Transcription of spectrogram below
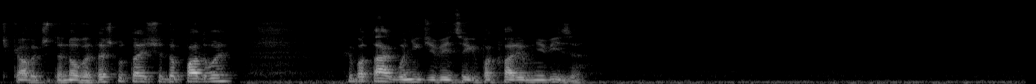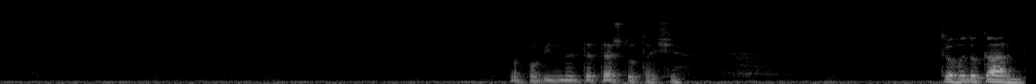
Ciekawe, czy te nowe też tutaj się dopadły. Chyba tak, bo nigdzie więcej ich w akwarium nie widzę. Te też tutaj się trochę dokarmić.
